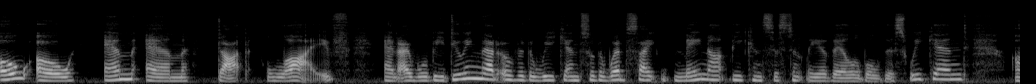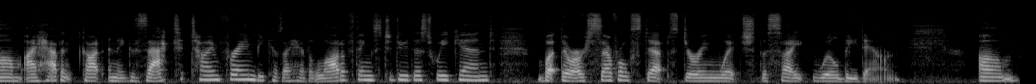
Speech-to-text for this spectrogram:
oomm.live. And I will be doing that over the weekend, so the website may not be consistently available this weekend. Um, I haven't got an exact time frame because I have a lot of things to do this weekend, but there are several steps during which the site will be down. Um,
